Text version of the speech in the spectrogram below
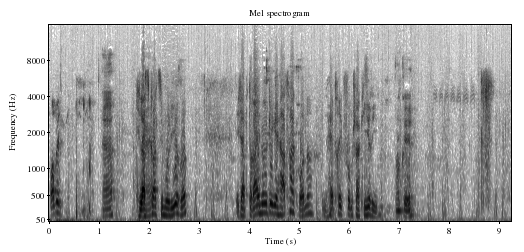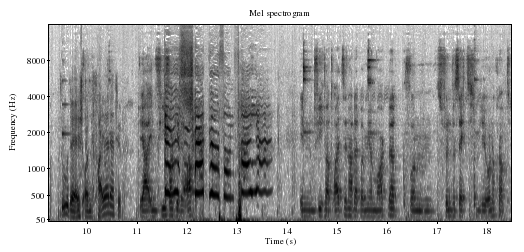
Robin. Ja? Ich lass Hä? grad simulieren. Ich habe 3-0 gegen Hertha gewonnen. Ein Hattrick vom Shakiri. Okay. Du, der ist on fire, der Typ. Ja, in FIFA geht er ab. Shadows on fire! In FIFA 13 hat er bei mir einen Marktwert von 65 Millionen gehabt.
